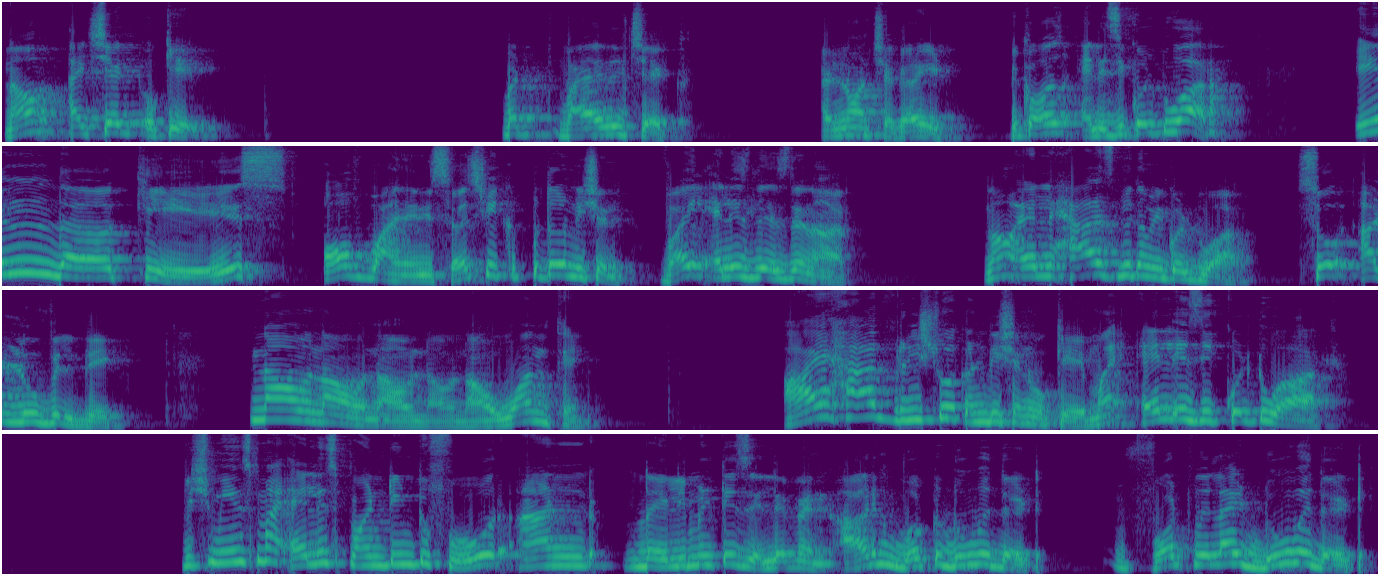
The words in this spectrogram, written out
Now i checked. Okay but why I will check? I will not check, right? Because L is equal to R. In the case of binary search, we put the condition while L is less than R. Now L has become equal to R. So our loop will break. Now, now, now, now, now, one thing. I have reached to a condition, okay, my L is equal to R. Which means my L is pointing to 4 and the element is 11. Rn, what to do with it? What will I do with it?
